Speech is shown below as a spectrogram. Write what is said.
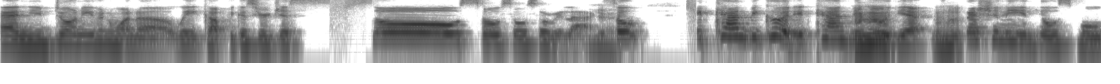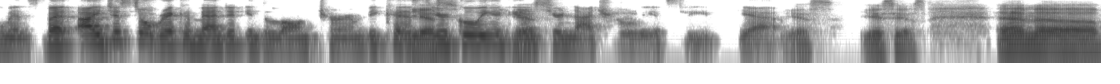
and you don't even want to wake up because you're just so so so so relaxed. Yeah. So it can be good. It can be mm-hmm. good, yeah, mm-hmm. especially in those moments. But I just don't recommend it in the long term because yes. you're going against yes. your natural way of sleep. Yeah. Yes, yes, yes. And uh,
